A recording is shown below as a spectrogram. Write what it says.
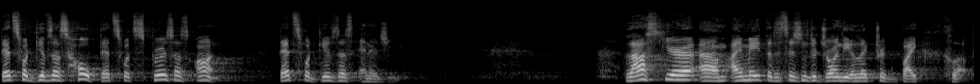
That's what gives us hope. That's what spurs us on. That's what gives us energy. Last year, um, I made the decision to join the electric bike club.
